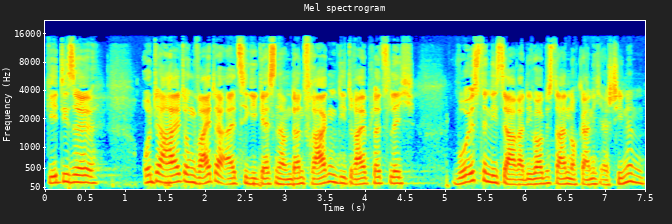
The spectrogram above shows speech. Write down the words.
geht diese Unterhaltung weiter, als sie gegessen haben. Dann fragen die drei plötzlich, wo ist denn die Sarah? Die war bis dahin noch gar nicht erschienen.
